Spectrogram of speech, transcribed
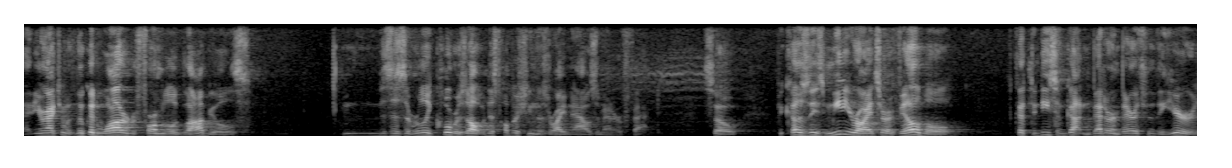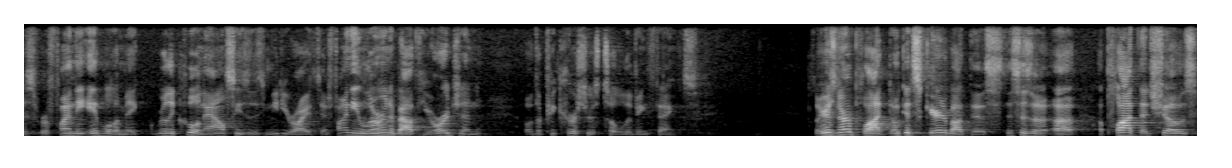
and interacting with liquid water to form little globules, this is a really cool result. We're just publishing this right now, as a matter of fact. So because these meteorites are available, because these have gotten better and better through the years, we're finally able to make really cool analyses of these meteorites and finally learn about the origin of the precursors to living things. So here's another plot. Don't get scared about this. This is a, a, a plot that shows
